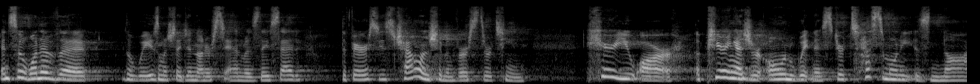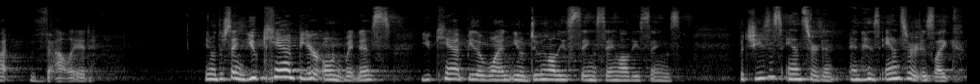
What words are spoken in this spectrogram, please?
And so, one of the, the ways in which they didn't understand was they said, the Pharisees challenged him in verse 13 here you are, appearing as your own witness. Your testimony is not valid. You know, they're saying you can't be your own witness. You can't be the one, you know, doing all these things, saying all these things. But Jesus answered, and, and his answer is like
